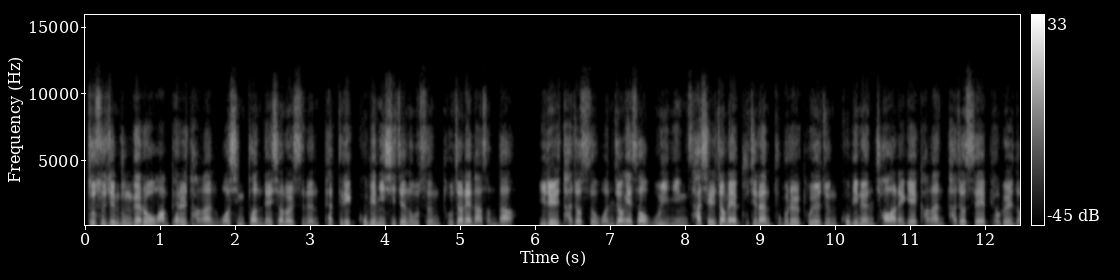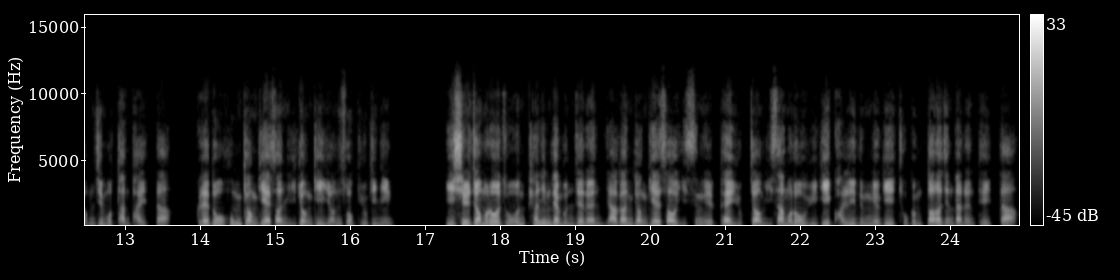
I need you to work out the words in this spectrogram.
투수진 붕괴로 완패를 당한 워싱턴 내셔널스는 패트릭 코빈이 시즌 5승 도전에 나선다. 1일 다저스 원정에서 5이닝 사실점의 부진한 투구를 보여준 코빈은 저안에게 강한 다저스의 벽을 넘지 못한 바 있다. 그래도 홈 경기에선 2경기 연속 6이닝. 2실점으로 좋은 편인데 문제는 야간 경기에서 2승 1패 6.23으로 위기 관리 능력이 조금 떨어진다는 데 있다.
